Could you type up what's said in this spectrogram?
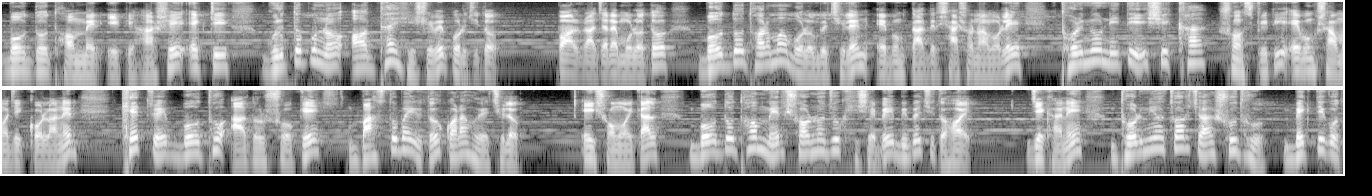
বৌদ্ধ ধর্মের ইতিহাসে একটি গুরুত্বপূর্ণ অধ্যায় হিসেবে পরিচিত। পাল রাজারা মূলত বৌদ্ধ ধর্মাবলম্বী ছিলেন এবং তাদের শাসনামলে ধর্মীয় নীতি, শিক্ষা, সংস্কৃতি এবং সামাজিক কল্যাণের ক্ষেত্রে বৌদ্ধ আদর্শকে বাস্তবায়িত করা হয়েছিল। এই সময়কাল বৌদ্ধ ধর্মের স্বর্ণযুগ হিসেবে বিবেচিত হয়, যেখানে ধর্মীয় চর্চা শুধু ব্যক্তিগত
